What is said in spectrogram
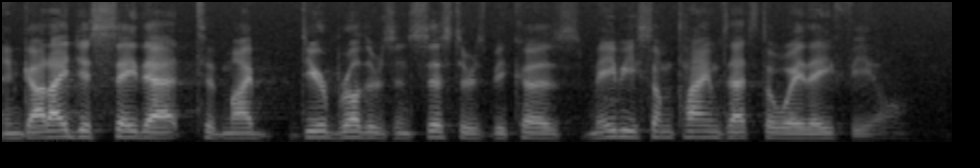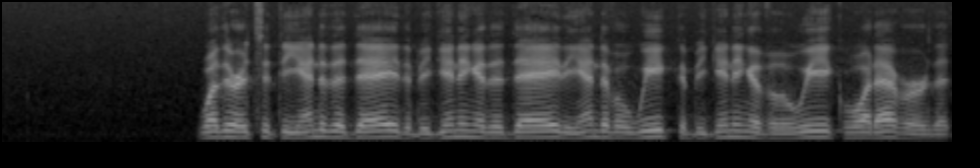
And God, I just say that to my dear brothers and sisters because maybe sometimes that's the way they feel. Whether it's at the end of the day, the beginning of the day, the end of a week, the beginning of the week, whatever, that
